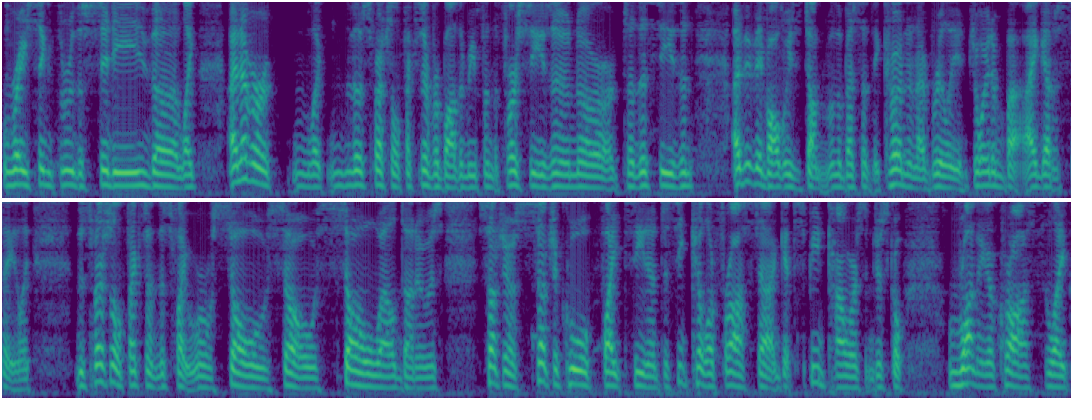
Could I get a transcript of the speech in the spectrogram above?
racing through the city. The, like, I never, like, the special effects never bothered me from the first season or to this season. I think they've always done the best that they could, and I've really enjoyed them, but I gotta say, like, the special effects on this fight were so, so, so well done. It was such a, such a cool fight scene, and to see Killer Frost uh, get speed powers and just go running across, like,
